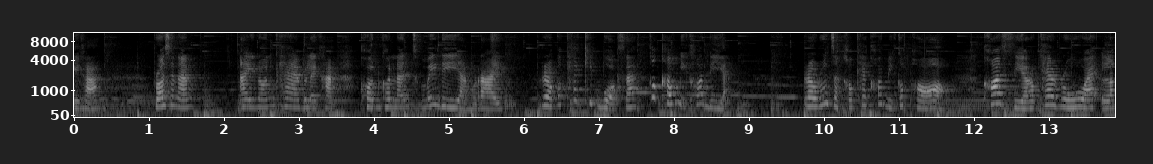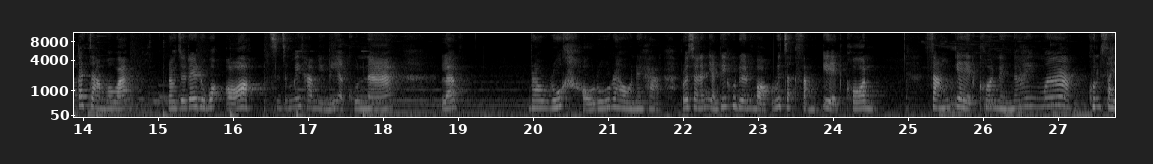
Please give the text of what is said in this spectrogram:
นี่คะเพราะฉะนั้นไอ้นอนแคร์ไปเลยค่ะ คนคนนั้นจะไม่ดีอย่างไร เราก็แค่คิดบวกซะ ก็เขามีข้อดีอะเรารู้จักเขาแค่ข้อดีก็พอ ข้อเสียเราแค่รู้ไว้ แล้วก็จำมาไว้เราจะได้รู้ว่า อ๋อ ฉันจะไม่ทำอย่างนี้กับคุณนะ และเรารู้เขารู้เรานะคะ เพราะฉะนั้นอย่างที่ครูเดือนบอกรู้จักสังเกตคน สังเกตคนเนี่ยง่ายมาก คุณใส่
